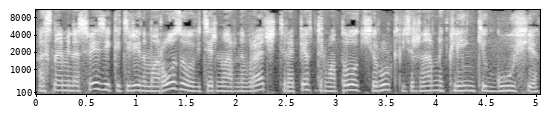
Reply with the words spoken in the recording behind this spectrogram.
А с нами на связи Екатерина Морозова, ветеринарный врач, терапевт, дерматолог, хирург ветеринарной клиники ГУФИ.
